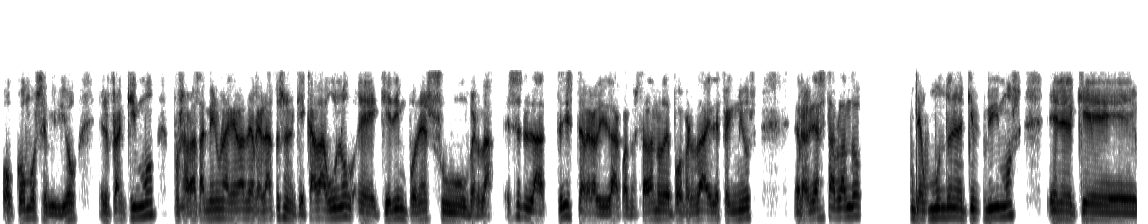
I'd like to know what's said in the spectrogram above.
o cómo se vivió el franquismo, pues habrá también una guerra de relatos en el que cada uno eh, quiere imponer su verdad. Esa es la triste realidad. Cuando está hablando de posverdad y de fake news, en realidad se está hablando de un mundo en el que vivimos, en el que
